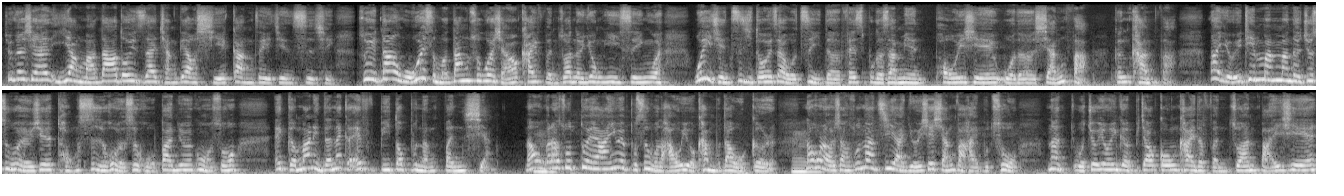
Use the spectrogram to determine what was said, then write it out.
就跟现在一样嘛，大家都一直在强调斜杠这一件事情。所以，当然我为什么当初会想要开粉砖的用意，是因为我以前自己都会在我自己的 Facebook 上面 po 一些我的想法。跟看法，那有一天慢慢的就是会有一些同事或者是伙伴就会跟我说，哎，葛妈你的那个 FB 都不能分享。然后我跟他说：“对啊，因为不是我的好友，看不到我个人。那后来我想说，那既然有一些想法还不错，那我就用一个比较公开的粉砖，把一些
